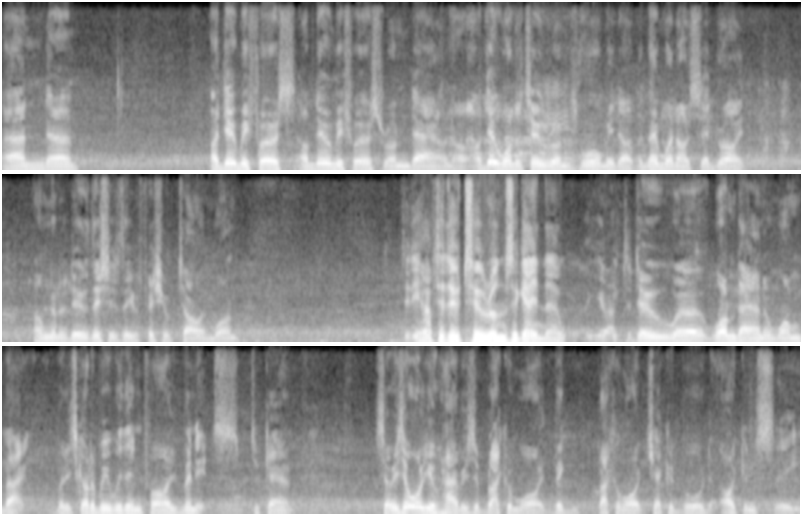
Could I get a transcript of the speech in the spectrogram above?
and. Uh, I do my first. I'm doing my first run down. I, I do one or two runs, warm it up, and then when I said right, I'm going to do this is the official time one. Did you have to do two runs again there? You have to do uh, one down and one back, but it's got to be within five minutes to count. So it's all you have is a black and white, big black and white checkered board. I can see.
